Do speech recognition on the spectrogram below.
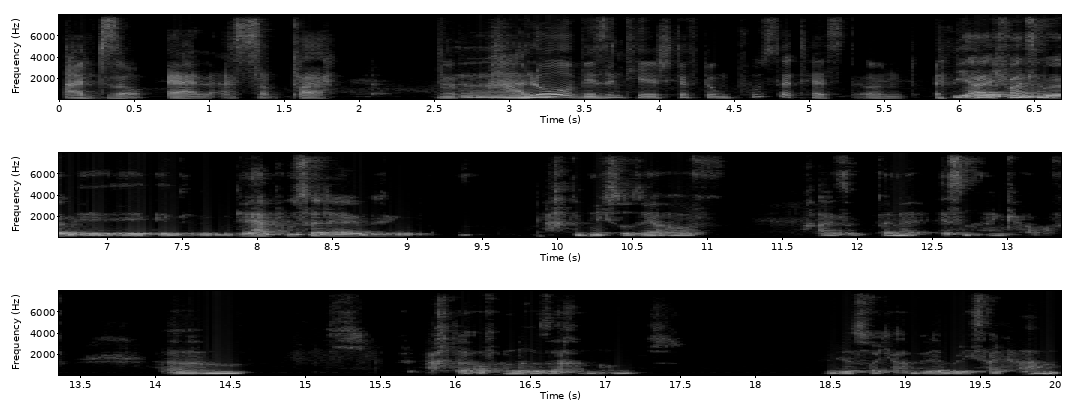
Also, äh, also, pah. Ähm. Hallo, wir sind hier Stiftung Pustertest und ja, ich weiß, aber äh, äh, der Herr Puster, der achtet nicht so sehr auf Preise, wenn er Essen einkauft. Ähm, ich achte auf andere Sachen und wenn ich das Zeug haben will, dann will ich es halt haben.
